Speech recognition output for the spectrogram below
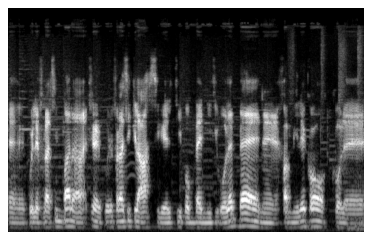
Eh, quelle frasi banali, cioè quelle frasi classiche, il tipo Benny ti vuole bene, fammi le coccole,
